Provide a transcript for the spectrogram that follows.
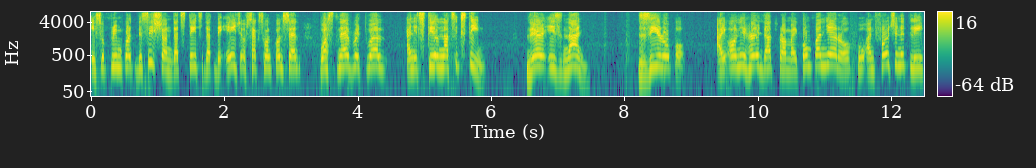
a Supreme Court decision that states that the age of sexual consent was never 12 and it's still not 16? There is none. Zero po. I only heard that from my compañero who unfortunately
